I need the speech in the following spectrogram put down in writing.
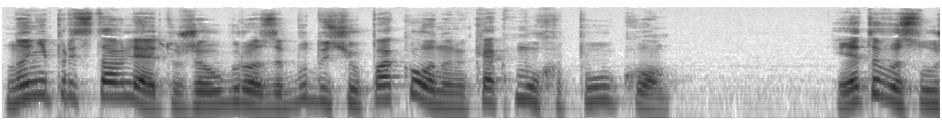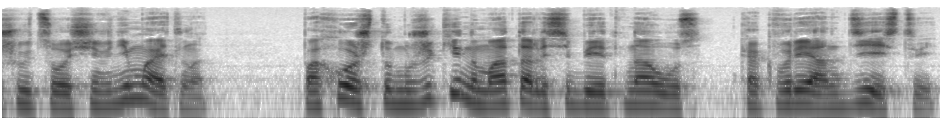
но не представляют уже угрозы, будучи упакованными, как муха пауком. Это выслушивается очень внимательно. Похоже, что мужики намотали себе это на ус, как вариант действий.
